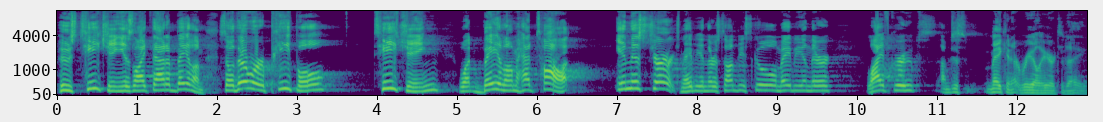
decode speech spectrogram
whose teaching is like that of Balaam. So there were people teaching what Balaam had taught in this church, maybe in their Sunday school, maybe in their life groups. I'm just making it real here today.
